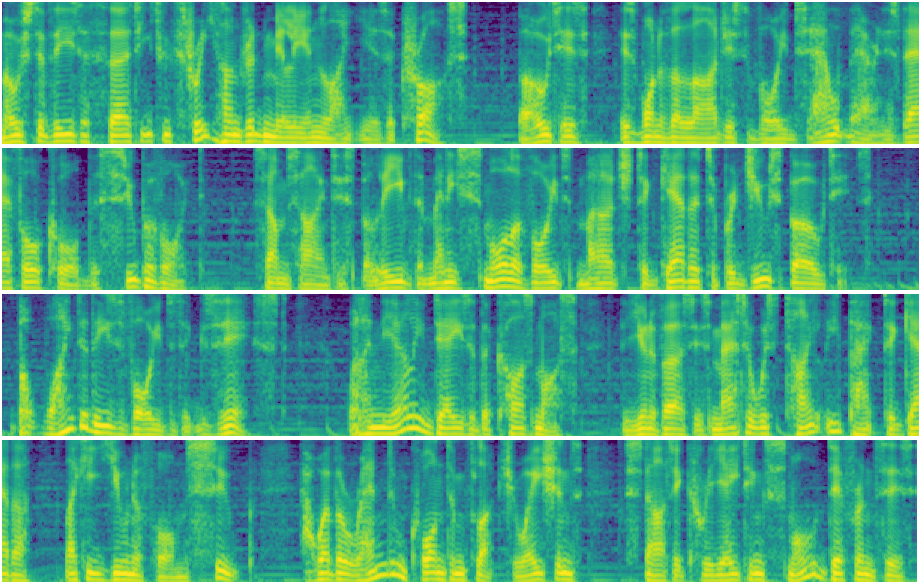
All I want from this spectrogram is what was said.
most of these are 30 to 300 million light-years across. Boötes is one of the largest voids out there and is therefore called the supervoid. Some scientists believe that many smaller voids merge together to produce Boötes. But why do these voids exist? Well, in the early days of the cosmos, the universe's matter was tightly packed together like a uniform soup. However, random quantum fluctuations started creating small differences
